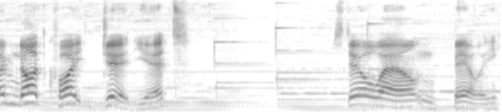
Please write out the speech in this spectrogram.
I'm not quite dead yet. Still around, barely.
